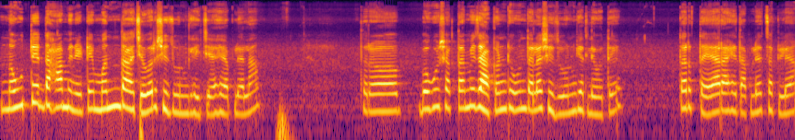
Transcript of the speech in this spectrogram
नऊ ते दहा मिनिटे मंद आचेवर शिजवून घ्यायचे आहे आपल्याला. तर बघू शकता मी झाकण ठेवून त्याला शिजवून घेतले होते. तर तयार आहेत आपल्या चकल्या.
